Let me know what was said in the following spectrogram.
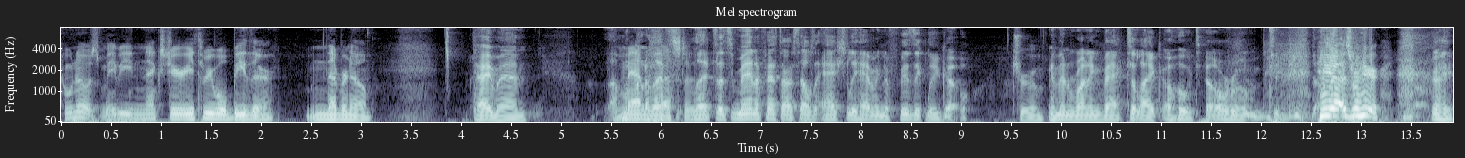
who knows? Maybe next year E3 will be there. Never know. Hey, man. I'm- Manifest let's, it. let's let's manifest ourselves actually having to physically go. True. and then running back to like a hotel room to do stuff. Hey guys, we're here. Right.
